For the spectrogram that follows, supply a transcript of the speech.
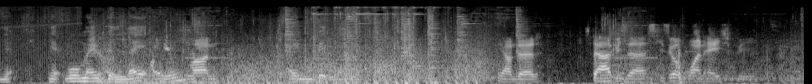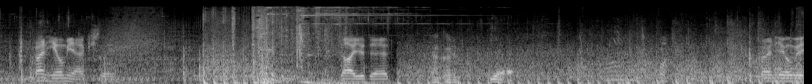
Yeah, yeah, well, maybe a bit late, eh? Aiden. Run. Aiden, a bit late. Yeah, I'm dead. Stab his ass. He's got one HP. Try and heal me, actually. Oh, you're dead. I got him. Yeah. Try and heal me.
